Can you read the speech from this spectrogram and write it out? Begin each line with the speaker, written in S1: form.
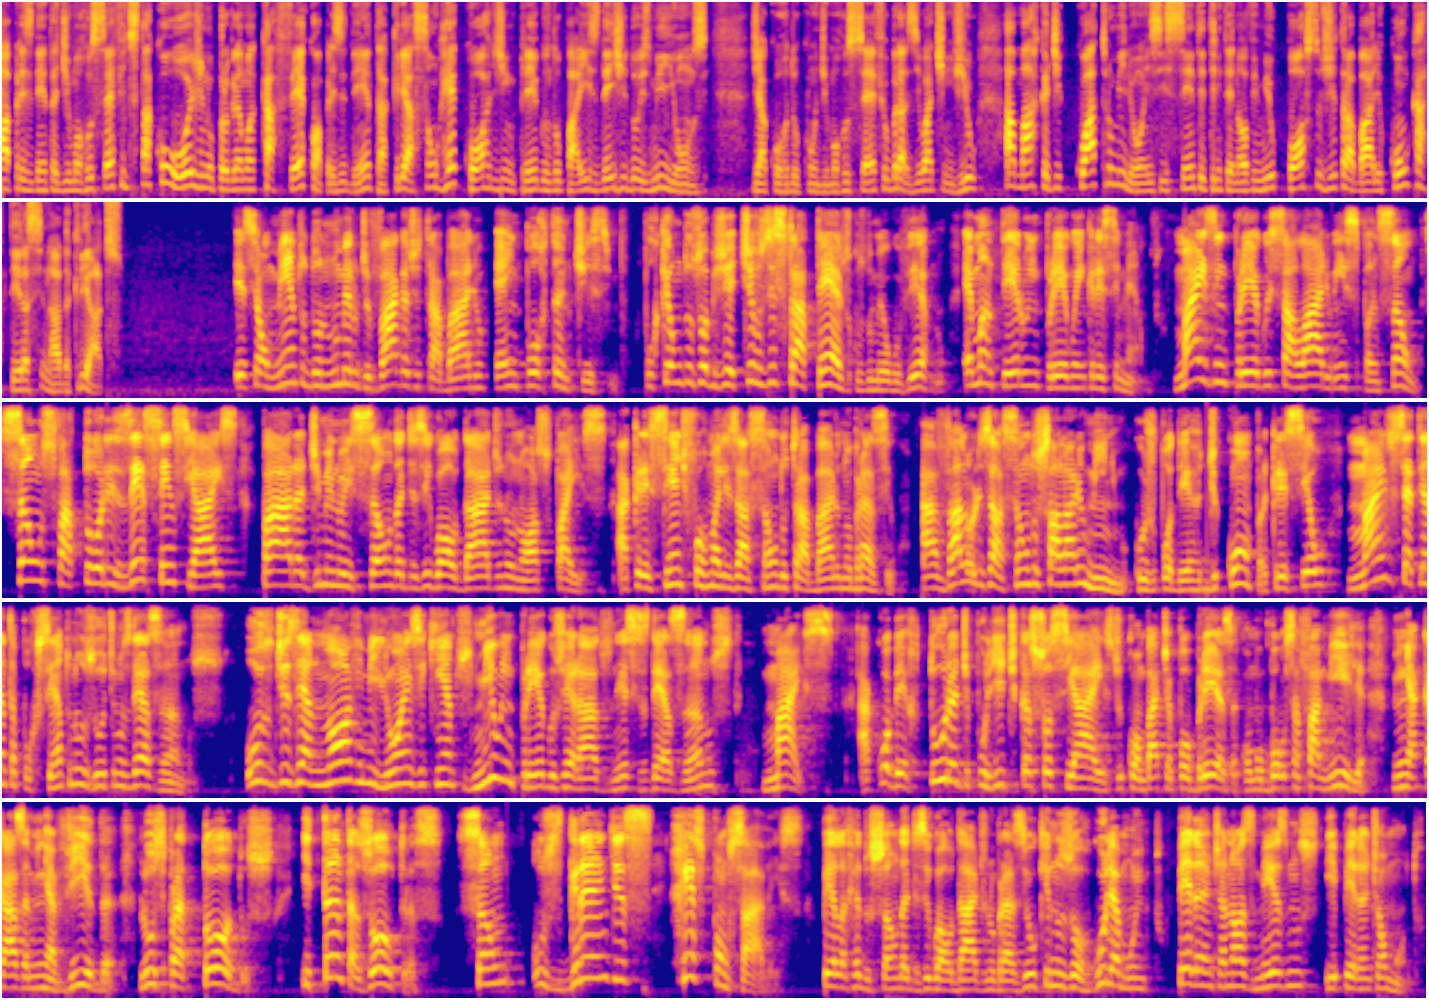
S1: A presidenta Dilma Rousseff destacou hoje no programa Café com a Presidenta a criação recorde de empregos no país desde 2011. De acordo com Dilma Rousseff, o Brasil atingiu a marca de 4 milhões e 139 mil postos de trabalho com carteira assinada criados.
S2: Esse aumento do número de vagas de trabalho é importantíssimo, porque um dos objetivos estratégicos do meu governo é manter o emprego em crescimento. Mais emprego e salário em expansão são os fatores essenciais para a diminuição da desigualdade no nosso país. A crescente formalização do trabalho no Brasil. A valorização do salário mínimo, cujo poder de compra cresceu mais de 70% nos últimos 10 anos. Os 19 milhões e 500 mil empregos gerados nesses 10 anos, mais a cobertura de políticas sociais de combate à pobreza, como Bolsa Família, Minha Casa Minha Vida, Luz para Todos e tantas outras, são os grandes responsáveis pela redução da desigualdade no Brasil, que nos orgulha muito perante a nós mesmos e perante ao mundo.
